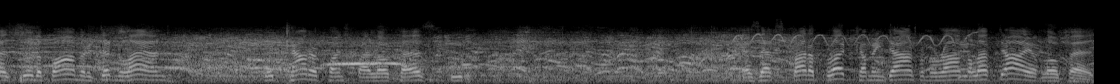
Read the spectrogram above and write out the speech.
Lopez threw the bomb and it didn't land. Good counter punch by Lopez. There's that spot of blood coming down from around the left eye of Lopez.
